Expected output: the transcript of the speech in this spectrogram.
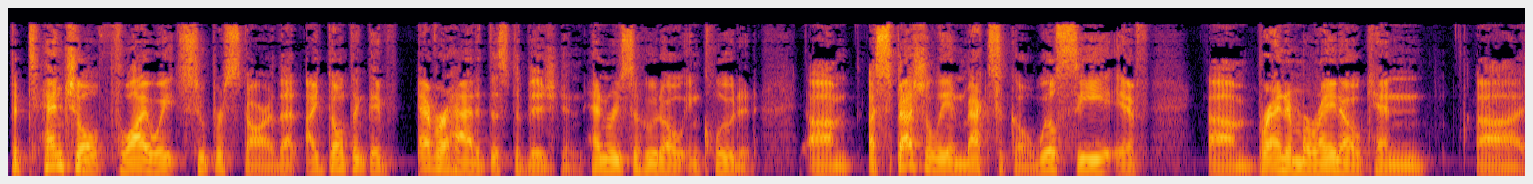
potential flyweight superstar that I don't think they've ever had at this division, Henry Cejudo included, um, especially in Mexico. We'll see if um, Brandon Moreno can uh,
